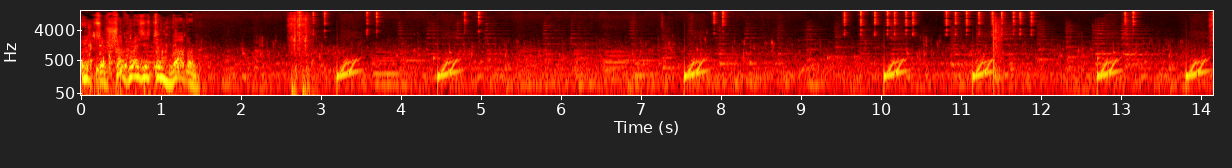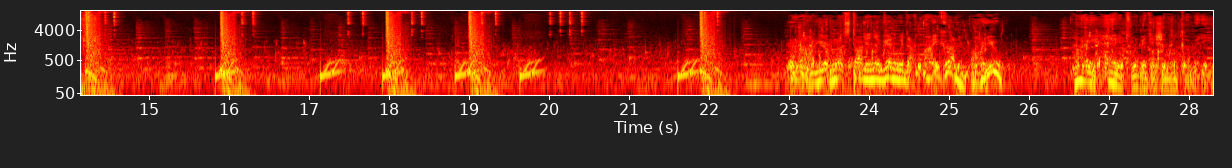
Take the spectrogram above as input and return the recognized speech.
It's a shock-resistant bubble. You're not starting again with that icon, are you? I hate repetition of comedy.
